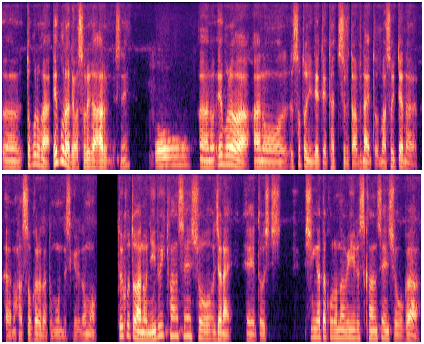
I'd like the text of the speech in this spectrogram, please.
うん、ところが、エボラではそれがあるんですね。あのエボラはあの外に出てタッチすると危ないと、まあ、そういったようなあの発想からだと思うんですけれども。ということはあの2類感染症じゃない、えーと、新型コロナウイルス感染症が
